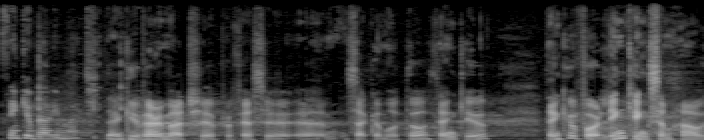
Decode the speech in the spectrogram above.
Thank you very much. Thank you very much, uh, Professor um, Sakamoto. Thank you. Thank you for linking somehow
